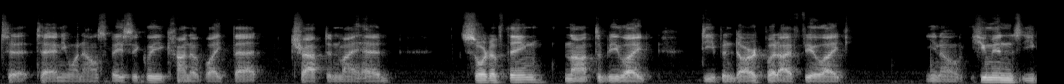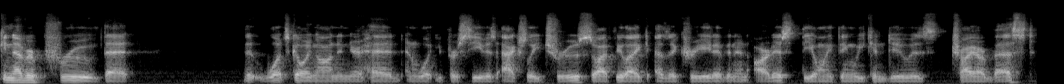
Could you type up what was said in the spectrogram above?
to to anyone else basically kind of like that trapped in my head sort of thing not to be like deep and dark but i feel like you know humans you can never prove that that what's going on in your head and what you perceive is actually true. So I feel like as a creative and an artist, the only thing we can do is try our best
